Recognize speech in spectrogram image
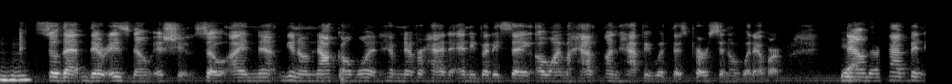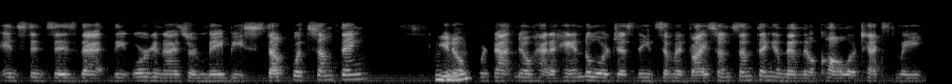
mm-hmm. so that there is no issue. So I, you know, knock on wood, have never had anybody say, "Oh, I'm ha- unhappy with this person" or whatever. Yeah. Now there have been instances that the organizer may be stuck with something, you mm-hmm. know, or not know how to handle or just need some advice on something, and then they'll call or text me,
